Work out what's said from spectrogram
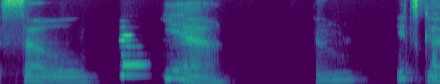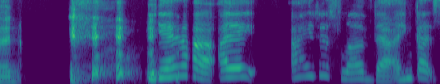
so yeah. Um, it's good. yeah, I I just love that. I think that's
